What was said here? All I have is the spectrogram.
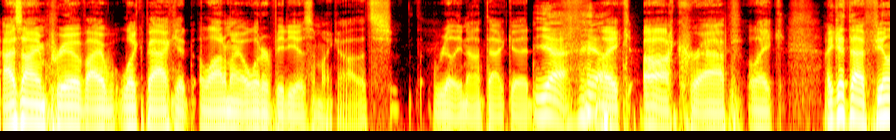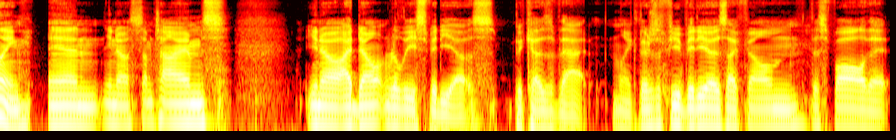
as I improve, I look back at a lot of my older videos. I'm like, oh, that's really not that good. yeah, yeah. Like, oh, crap. Like, I get that feeling. And, you know, sometimes, you know, I don't release videos because of that. Like, there's a few videos I filmed this fall that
